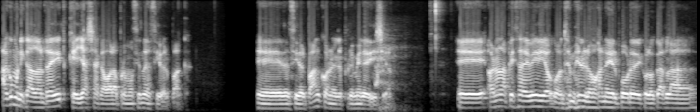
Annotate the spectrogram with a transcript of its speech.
ha comunicado en Reddit que ya se acaba la promoción del Cyberpunk. eh, del Cyberpunk con el primera edición. Eh, ahora en la pieza de vídeo, cuando termine lo gane el pobre de colocar la...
